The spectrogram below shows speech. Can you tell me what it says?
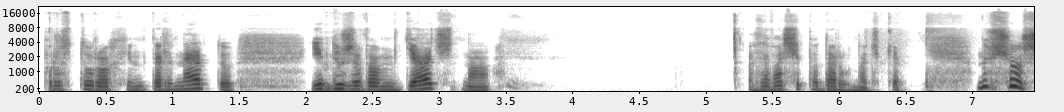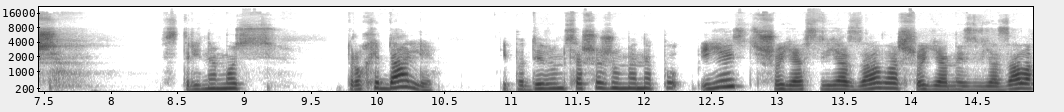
просторах інтернету, я дуже вам вдячна за ваші подаруночки. Ну що ж, стрінемось трохи далі. І подивимося, що ж у мене є, що я зв'язала, що я не зв'язала.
